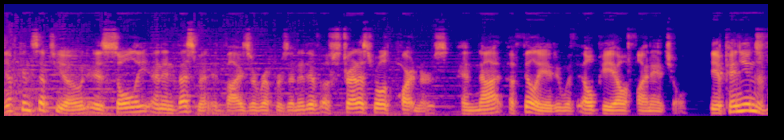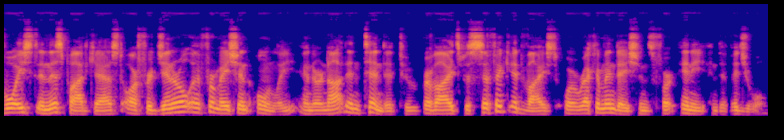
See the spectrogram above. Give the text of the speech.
Jeff Concepcion is solely an investment advisor representative of Stratos Wealth Partners and not affiliated with LPL Financial. The opinions voiced in this podcast are for general information only and are not intended to provide specific advice or recommendations for any individual.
